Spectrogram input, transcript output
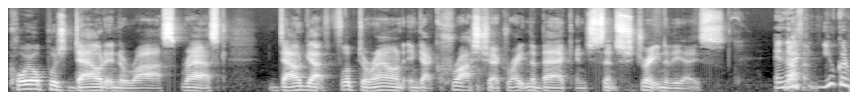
Coyle pushed Dowd into Ross Rask. Dowd got flipped around and got cross checked right in the back and sent straight into the ice. And that Nothing. you could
